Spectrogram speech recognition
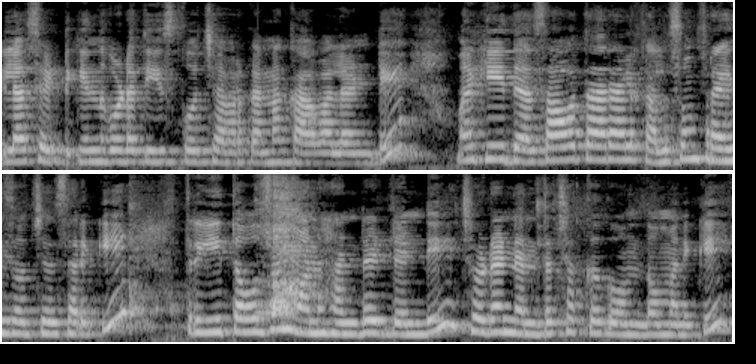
ఇలా సెట్ కింద కూడా తీసుకోవచ్చు ఎవరికన్నా కావాలంటే మనకి దశావతారాల కలసం ప్రైస్ వచ్చేసరికి త్రీ థౌజండ్ వన్ హండ్రెడ్ అండి. చూడండి ఎంత చక్కగా ఉందో మనకి.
